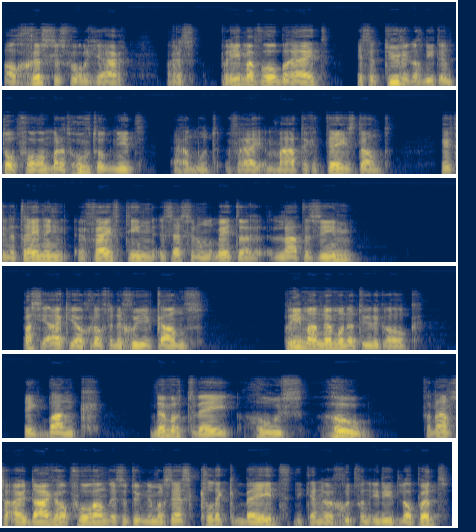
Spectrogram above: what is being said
augustus vorig jaar, maar is prima voorbereid. Is natuurlijk nog niet in topvorm, maar dat hoeft ook niet. Hij ontmoet vrij matige tegenstand. Heeft in de training 15 1600 meter laten zien. Passie Aikio gelooft in een goede kans. Prima nummer natuurlijk ook. Ik bank nummer 2 Who's Who. Voornaamste uitdager op voorhand is natuurlijk nummer 6 Clickbait. Die kennen we goed van Elite Loppet.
